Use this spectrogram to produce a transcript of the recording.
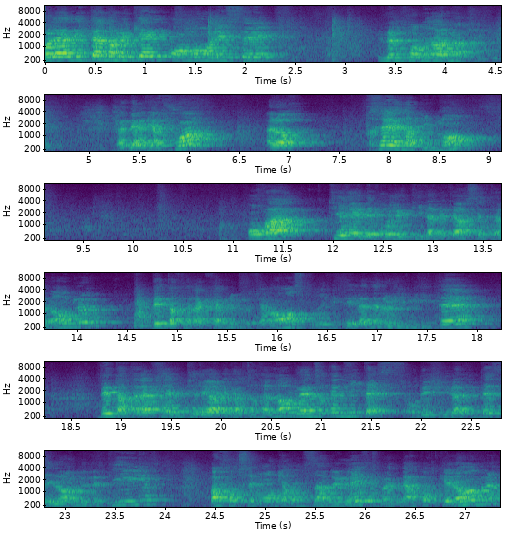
Voilà l'état dans lequel on laissait le programme la dernière fois. Alors, très rapidement, on va tirer des projectiles avec un certain angle, des tartes à la crème de préférence pour éviter l'analogie militaire, des tartes à la crème tirées avec un certain angle et une certaine vitesse. On définit la vitesse et l'angle de tir, pas forcément 45 degrés, ça peut être n'importe quel angle,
